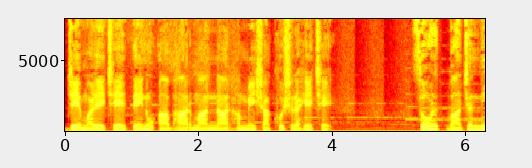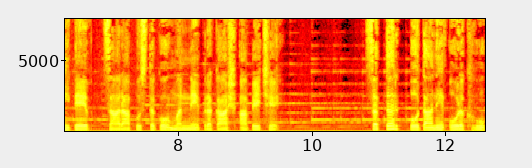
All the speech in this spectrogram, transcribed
જે મળે છે તેનો આભાર માનનાર હંમેશા ખુશ રહે છે. સોળ વાંચનની ટેવ સારા પુસ્તકો મનને પ્રકાશ આપે છે. સત્તર, પોતાને ઓળખવું,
